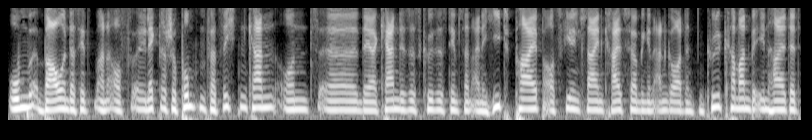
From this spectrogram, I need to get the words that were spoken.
umbauen, dass jetzt man auf elektrische Pumpen verzichten kann. Und äh, der Kern dieses Kühlsystems dann eine Heatpipe aus vielen kleinen kreisförmigen angeordneten Kühlkammern beinhaltet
